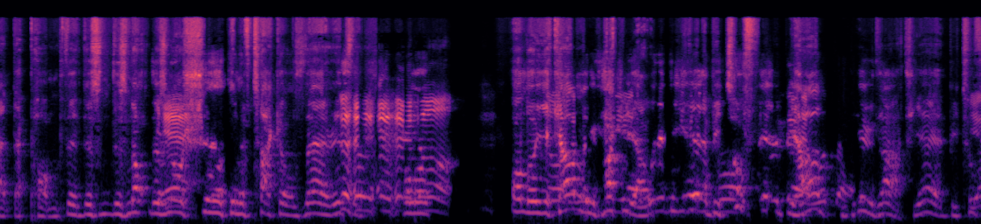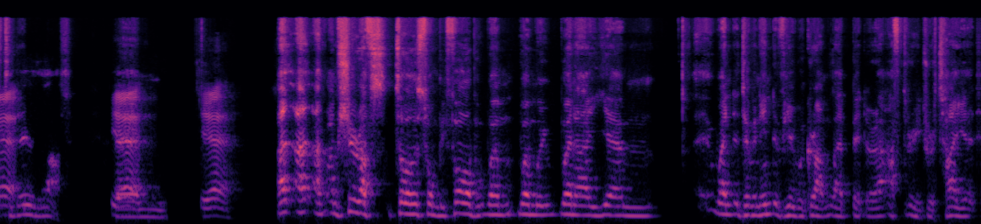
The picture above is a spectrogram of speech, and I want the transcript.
at their pomp. There's there's not there's yeah. no shirking of tackles there, is there? although, although, you no, can't leave Hackney yeah. out. It'd be, it'd be tough. It'd be yeah, hard to do that. Yeah, it'd be tough to do that. Yeah. Um, yeah. I, am sure I've told this one before, but when when we when I um, went to do an interview with Grant Leadbitter after he'd retired,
